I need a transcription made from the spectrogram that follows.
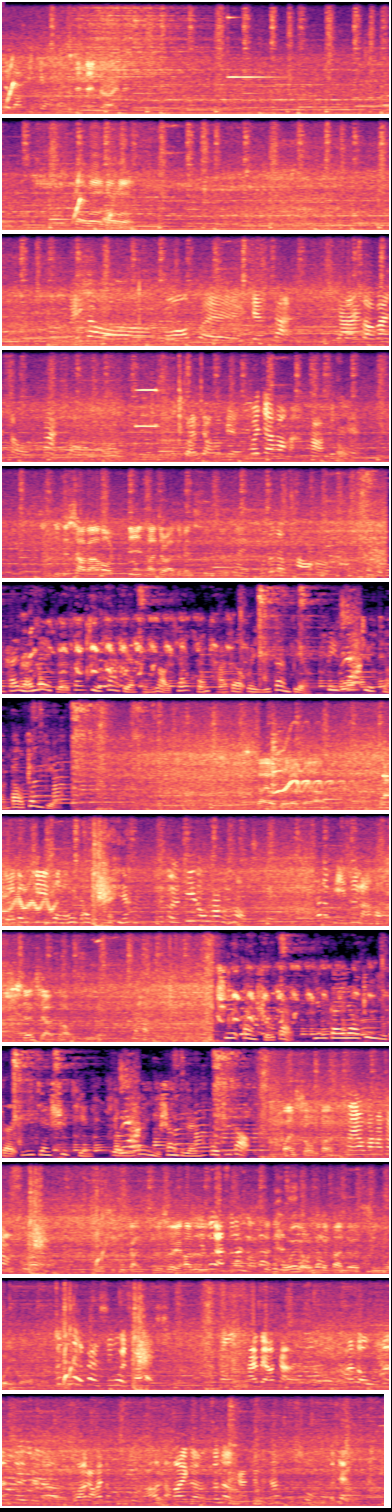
逼的。到了。到了，有一个火腿煎蛋，三手半手半手，转角那边会叫号码，好，谢谢。下班后第一餐就来这边吃是不对是？我真的超饿。台南妹子三句话点评老姜红茶的鲔鱼蛋饼，第三句讲到重点。然后有觉得怎样？我觉得跟记忆中的味道不太一样。我的记忆中它很好吃诶，它的皮是蛮好吃，煎起来是好吃的。是好吃。吃半熟蛋应该要注意的一件事情，有一半以上的人不知道。半熟蛋那要帮他这样吃，我是不敢吃，所以它是你不敢吃半熟蛋其实，不会有那个蛋的腥味吗？就是那个蛋腥味才好吃。从台北要下来的时候，那时候我真的是觉得我要赶快找工作，然后找到一个真的感觉好像不错，而且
